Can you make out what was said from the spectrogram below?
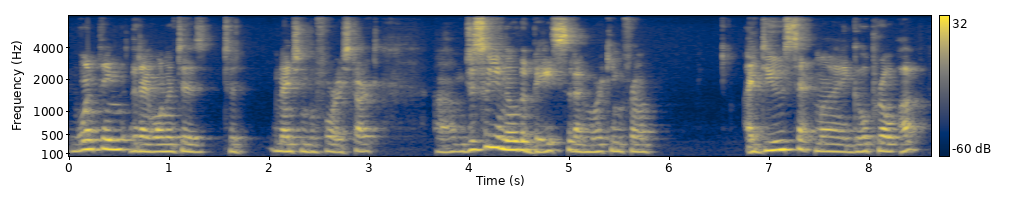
one thing that I wanted to to mention before I start, um, just so you know the base that I'm working from, I do set my GoPro up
